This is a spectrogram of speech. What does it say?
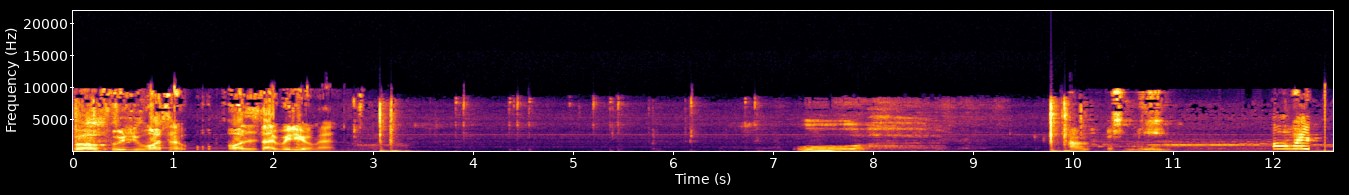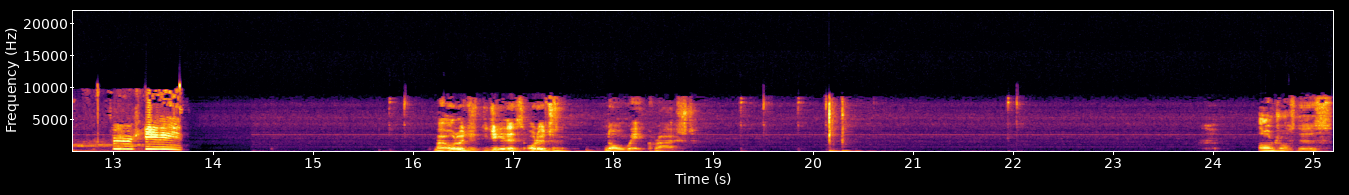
Bro, Fuji, what's that, what is that video, man? Ooh. Um, it's me. Oh my, Fuji! My audio, did you hear this? Audio just, no way, it crashed. I don't trust this.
